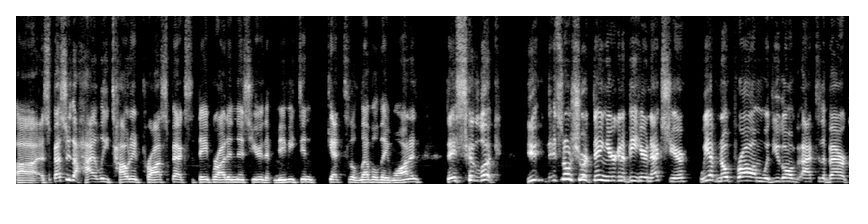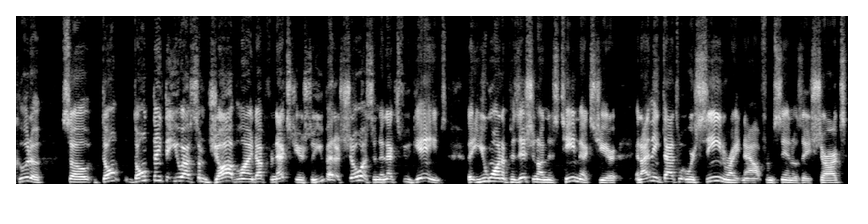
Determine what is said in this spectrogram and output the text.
uh, especially the highly touted prospects that they brought in this year that maybe didn't get to the level they wanted. They said, "Look, you, it's no short thing. You're going to be here next year. We have no problem with you going back to the Barracuda." So don't don't think that you have some job lined up for next year. So you better show us in the next few games that you want a position on this team next year. And I think that's what we're seeing right now from San Jose Sharks.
